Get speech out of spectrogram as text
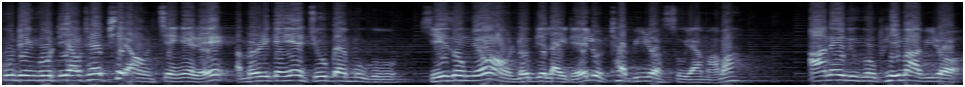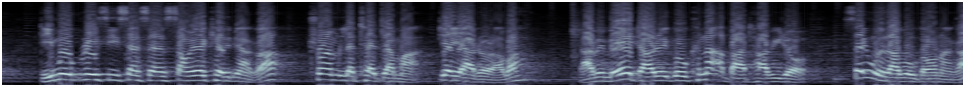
ပူတင်ကိုတယောက်တည်းဖြစ်အောင်ကျင်ခဲ့တဲ့အမေရိကန်ရဲ့ကြိုးပမ်းမှုကိုရေစုံမျောအောင်လုပ်ပစ်လိုက်တယ်လို့ထပ်ပြီးတော့ဆိုရမှာပါ။အားနေသူကိုဖေးမှပြီးတော့ဒီမိုကရေစီဆန်ဆန်ဆောင်ရွက်ခဲ့တဲ့မြက Trump လက်ထက်ကျမှပြတ်ရတော့တာပါ။ဒါပေမဲ့ဒါတွေကိုခဏအသာထားပြီးတော့စိတ်ဝင်စားဖို့ကောင်းတာက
